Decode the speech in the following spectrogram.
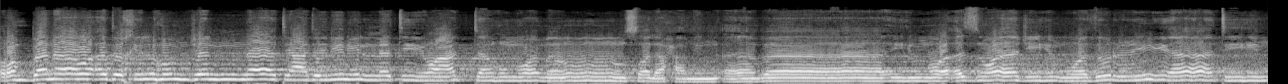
ربنا وأدخلهم جنات عدن التي وعدتهم ومن صلح من آبائهم وأزواجهم وذرياتهم.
